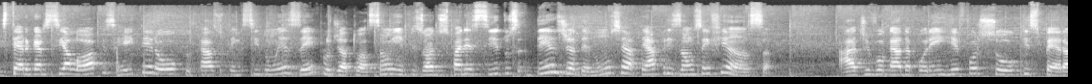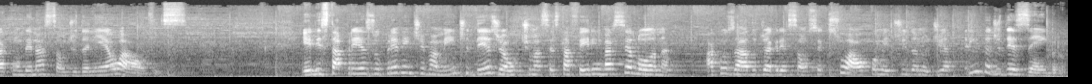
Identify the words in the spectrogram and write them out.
Esther Garcia Lopes reiterou que o caso tem sido um exemplo de atuação em episódios parecidos desde a denúncia até a prisão sem fiança. A advogada, porém, reforçou que espera a condenação de Daniel Alves. Ele está preso preventivamente desde a última sexta-feira em Barcelona, acusado de agressão sexual cometida no dia 30 de dezembro.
